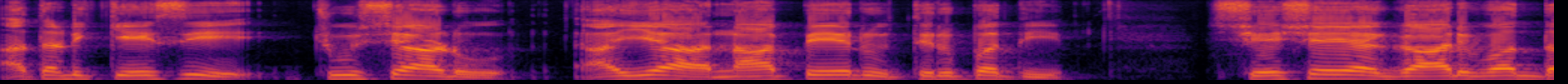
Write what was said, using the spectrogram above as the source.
అతడికేసి చూశాడు. అయ్యా నా పేరు తిరుపతి. శేషయ్య గారి వద్ద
